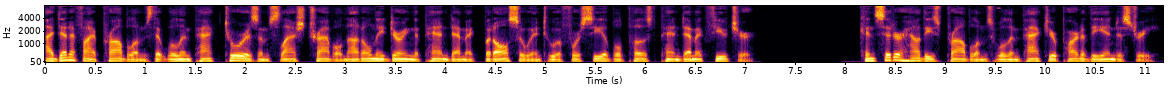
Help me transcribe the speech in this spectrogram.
Identify problems that will impact tourism/travel not only during the pandemic but also into a foreseeable post-pandemic future. Consider how these problems will impact your part of the industry.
